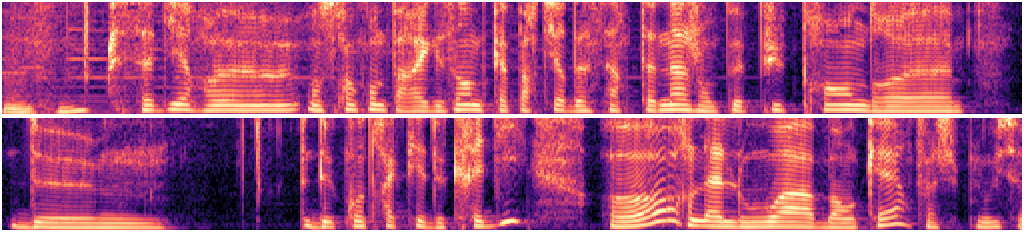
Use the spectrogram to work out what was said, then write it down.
Mhm. C'est-à-dire, on se rend compte par exemple qu'à partir d'un certain âge, on ne peut plus prendre de de contracter de crédit. Or, la loi bancaire, enfin, je sais plus,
